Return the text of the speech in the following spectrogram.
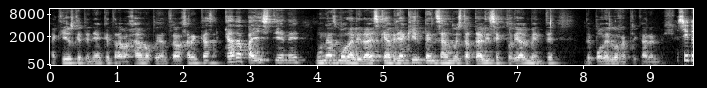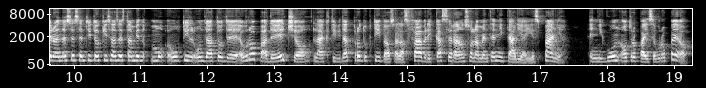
Aquellos que tenían que trabajar no podían trabajar en casa. Cada país tiene unas modalidades que habría que ir pensando estatal y sectorialmente de poderlo replicar en México. Sí, pero en ese sentido quizás es también útil un dato de Europa. De hecho, la actividad productiva, o sea, las fábricas cerraron solamente en Italia y España en ningún otro país europeo.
